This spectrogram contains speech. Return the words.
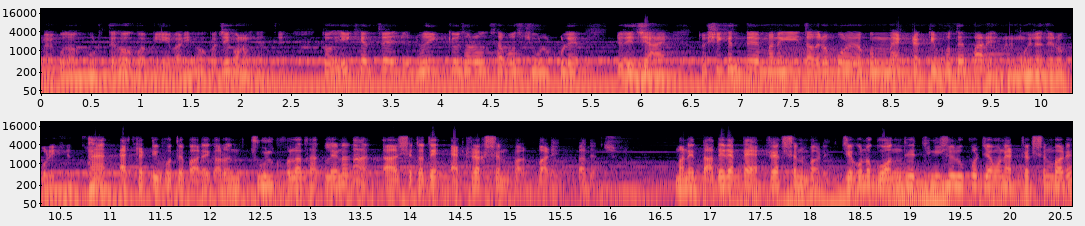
মানে কোথাও ঘুরতে হোক বা বিয়ে বাড়ি হোক বা যে কোনো ক্ষেত্রে। তো এই ক্ষেত্রে যদি কেউ ধরো সাপোজ চুল খুলে যদি যায় তো সেক্ষেত্রে মানে কি তাদের উপর এরকম অ্যাট্রাকটিভ হতে পারে? মানে মহিলাদের উপর এক্ষেত্রে হ্যাঁ অ্যাট্রাকটিভ হতে পারে। কারণ চুল খোলা থাকলে না সেটাতে অ্যাট্রাকশন বাড়ে তাদের। মানে তাদের একটা অ্যাট্রাকশন বাড়ে। যে কোনো গন্ধের জিনিসের উপর যেমন অ্যাট্রাকশন বাড়ে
